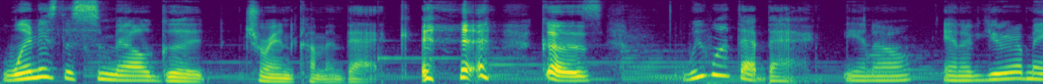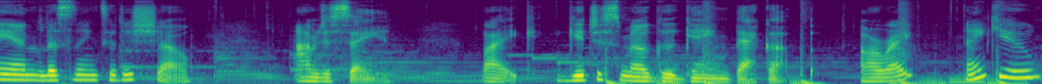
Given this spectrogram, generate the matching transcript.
When is the smell good trend coming back? Because we want that back, you know? And if you're a man listening to this show, I'm just saying, like, get your smell good game back up. All right? Thank you.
